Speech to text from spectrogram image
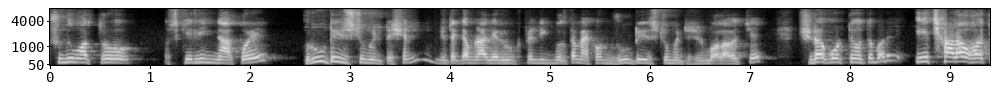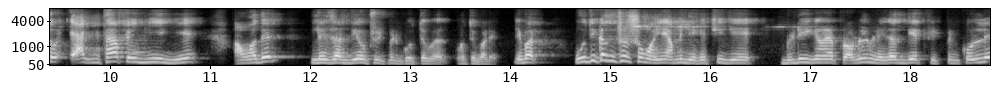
শুধুমাত্র স্কেলিং না করে রুট ইনস্ট্রুমেন্টেশন যেটাকে আমরা আগে রুট প্ল্যানিং বলতাম, এখন রুট ইনস্ট্রুমেন্টেশন বলা হচ্ছে সেটাও করতে হতে পারে। এছাড়াও হয়তো এক ধাপ এগিয়ে গিয়ে আমাদের লেজার দিয়েও ট্রিটমেন্ট করতে হতে পারে। এবার অধিকাংশ সময় আমি দেখেছি যে ব্লিডিং প্রবলেম লেজার দিয়ে ট্রিটমেন্ট করলে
